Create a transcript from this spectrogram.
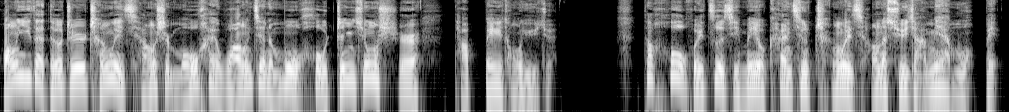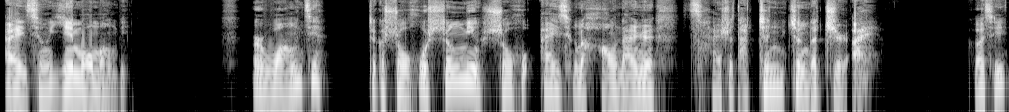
黄一在得知陈伟强是谋害王建的幕后真凶时，他悲痛欲绝。他后悔自己没有看清陈伟强的虚假面目，被爱情阴谋蒙蔽。而王建这个守护生命、守护爱情的好男人，才是他真正的挚爱。可惜，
